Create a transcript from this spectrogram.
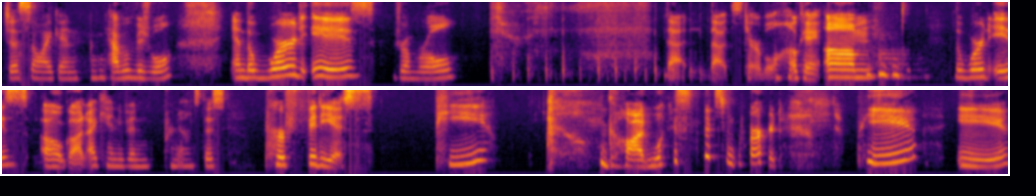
just so I can have a visual. And the word is drum roll. That that's terrible. Okay. Um, the word is oh god, I can't even pronounce this. Perfidious. P. Oh God, what is this word? P E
